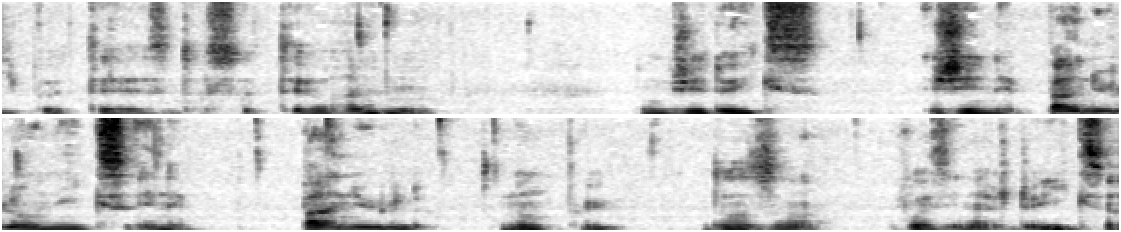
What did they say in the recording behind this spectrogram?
hypothèses de ce théorème, donc g de x, g n'est pas nul en x et n'est pas nul non plus dans un voisinage de x,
